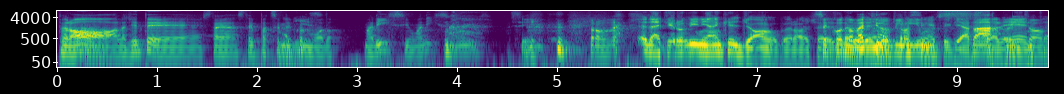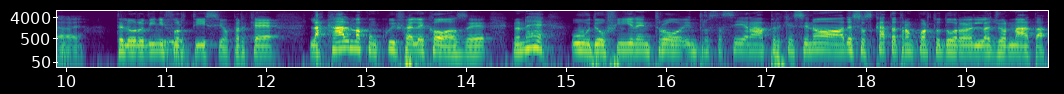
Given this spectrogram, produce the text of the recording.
Però Ah. la gente sta, sta impazzendo in quel modo. Malissimo, malissimo, malissimo. Sì. Però vabbè, E dai, ti rovini anche il gioco, però. Cioè, il Secondo me ti rovini un sacco il lenta, gioco. eh. te lo rovini Sì. fortissimo perché la calma con cui fai le cose non è, uh, devo finire entro, entro stasera perché sennò adesso scatta tra un quarto d'ora la giornata.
